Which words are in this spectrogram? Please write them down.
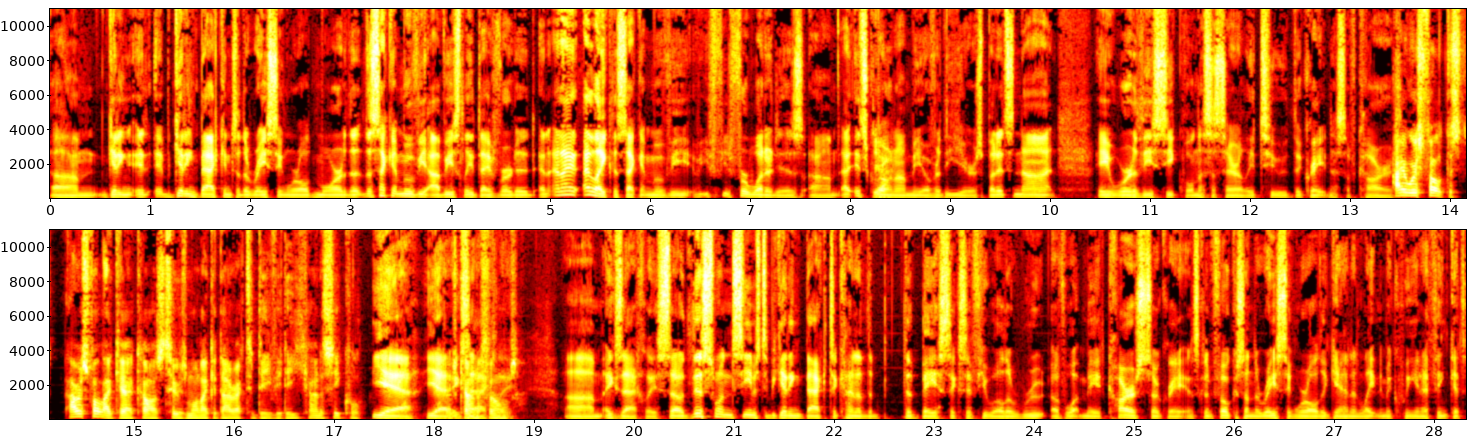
um, getting it, it getting back into the racing world more. The the second movie obviously diverted, and, and I, I like the second movie for what it is. Um, it's grown Yeah. on me over the years, but it's not a worthy sequel necessarily to the greatness of Cars. I always felt this. I always felt like uh, Cars Two was more like a direct to DVD kind of sequel. Yeah, yeah, exactly. kind of films. Um, exactly. So this one seems to be getting back to kind of the the basics, if you will, the root of what made Cars so great. And it's going to focus on the racing world again. And Lightning McQueen, I think, it's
